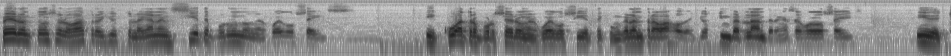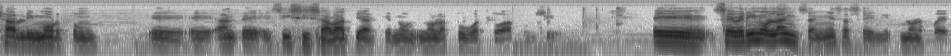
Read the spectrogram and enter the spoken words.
Pero entonces los Astros de Houston le ganan 7 por 1 en el juego 6 y 4 por 0 en el juego 7, con gran trabajo de Justin Verlander en ese juego 6 y de Charlie Morton eh, eh, ante Sisi Sabatia, que no, no las tuvo todas consigo. Eh, Severino lanza en esa serie, no le fue eh,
